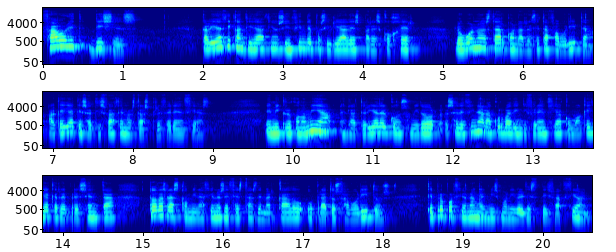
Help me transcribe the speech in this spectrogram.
Favorite dishes. Calidad y cantidad y un sinfín de posibilidades para escoger. Lo bueno es dar con la receta favorita, aquella que satisface nuestras preferencias. En microeconomía, en la teoría del consumidor, se define a la curva de indiferencia como aquella que representa todas las combinaciones de cestas de mercado o platos favoritos, que proporcionan el mismo nivel de satisfacción.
